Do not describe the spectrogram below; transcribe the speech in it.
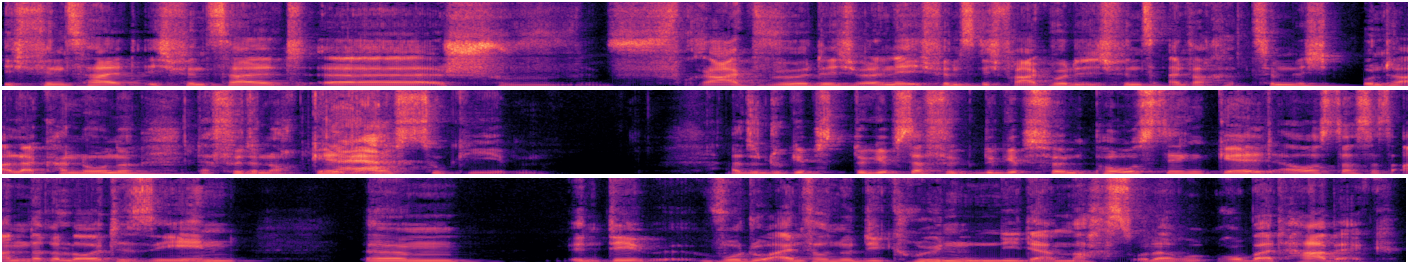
ich find's halt, ich find's halt äh, fragwürdig, oder nee, ich find's nicht fragwürdig, ich find's einfach ziemlich unter aller Kanone, dafür dann auch Geld Naja. auszugeben. Also du gibst, du gibst dafür, du gibst für ein Posting Geld aus, dass das andere Leute sehen, ähm, in dem, wo du einfach nur die Grünen niedermachst oder Ro- Robert Habeck.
